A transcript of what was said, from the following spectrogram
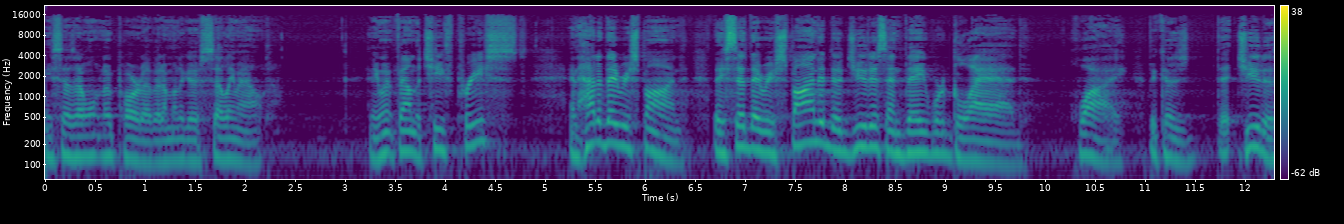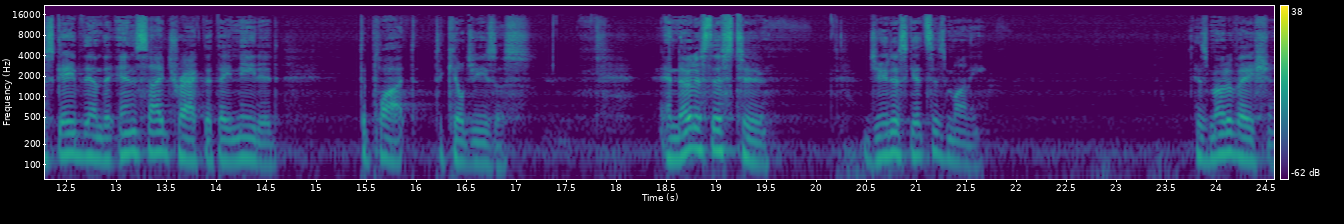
He says, I want no part of it. I'm going to go sell him out. And he went and found the chief priests. And how did they respond? They said they responded to Judas and they were glad. Why? Because that Judas gave them the inside track that they needed to plot to kill Jesus. And notice this too Judas gets his money, his motivation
